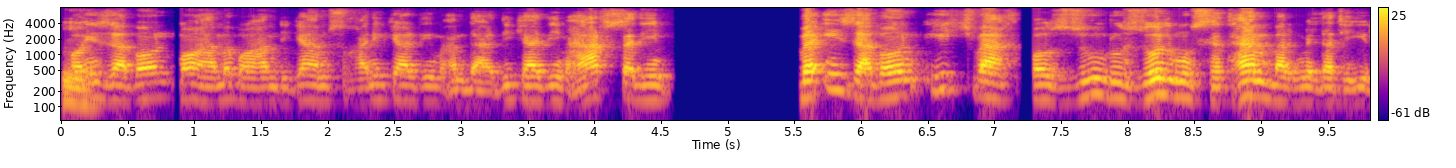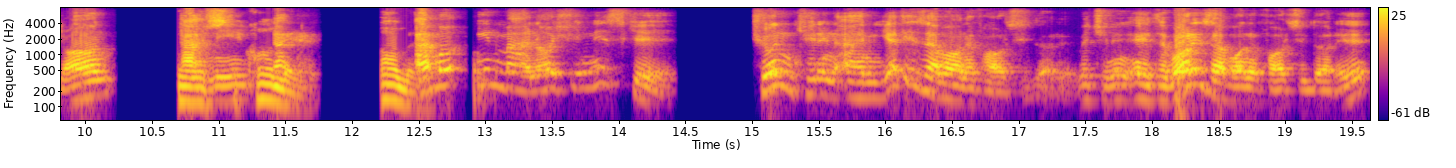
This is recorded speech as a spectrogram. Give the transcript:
با این زبان ما همه با همدیگه هم سخنی کردیم هم دردی کردیم حرف زدیم. و این زبان هیچ وقت با زور و ظلم و ستم بر ملت ایران. تحمیل اما این معناش نیست که چون چنین اهمیتی زبان فارسی داره و چنین اعتباری زبان فارسی داره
